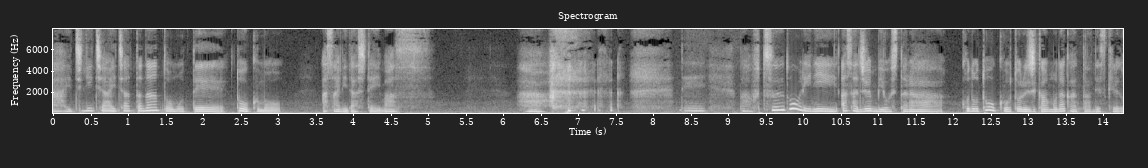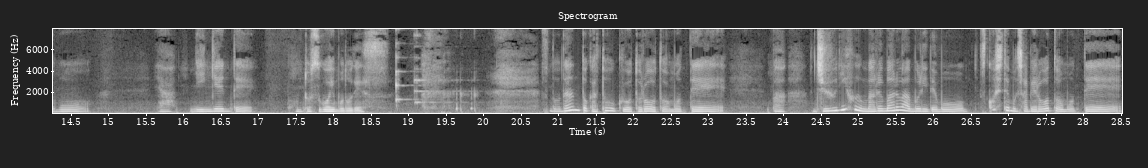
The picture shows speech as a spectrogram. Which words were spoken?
あ一日空いちゃったなと思ってトークも朝に出しています。はあ。で、まあ、普通通りに朝準備をしたらこのトークを取る時間もなかったんですけれどもいや人間って本当すごいものです。そのなんとかトークを取ろうと思ってまあ12分丸々は無理でも少しでも喋ろうと思って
